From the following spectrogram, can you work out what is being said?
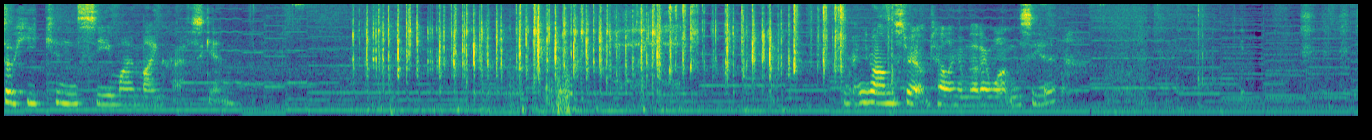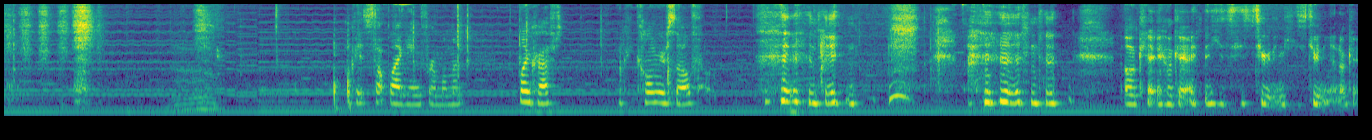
so he can see my Minecraft skin. You know, I'm straight up telling him that I want him to see it. Okay, stop lagging for a moment. Minecraft. Okay, calm yourself. okay, okay, I think he's, he's tuning, he's tuning in, okay,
